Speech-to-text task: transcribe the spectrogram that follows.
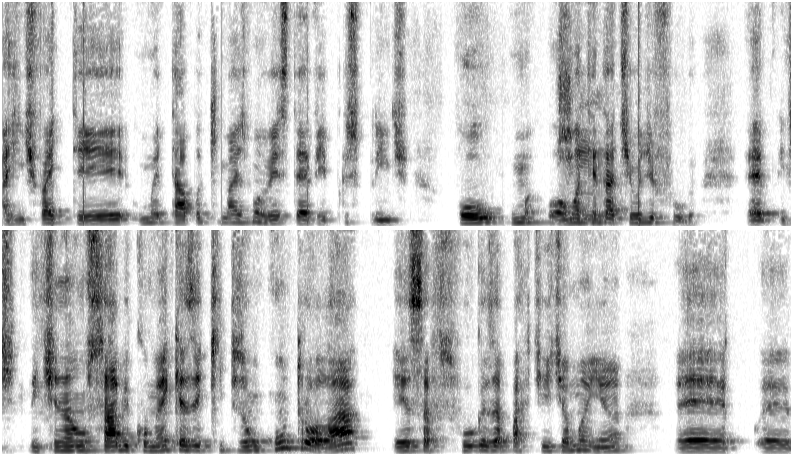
a gente vai ter uma etapa que mais uma vez deve ir para o sprint ou uma, ou uma tentativa de fuga. É, a, gente, a, gente, não sabe como é que as equipes vão controlar essas fugas a partir de amanhã, é, é,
